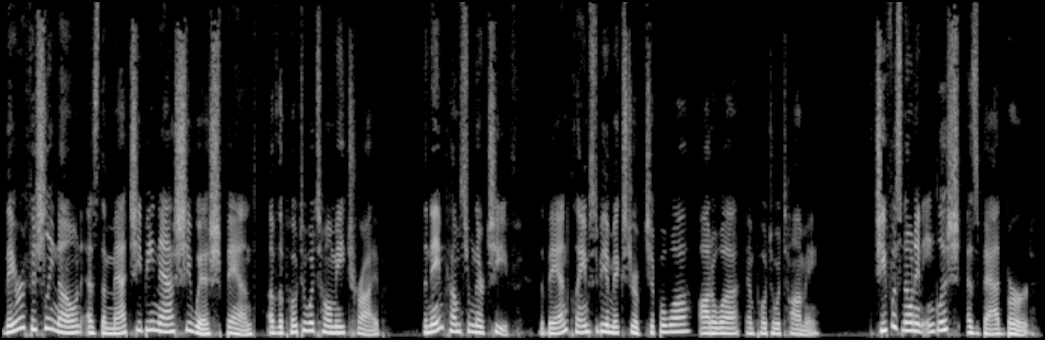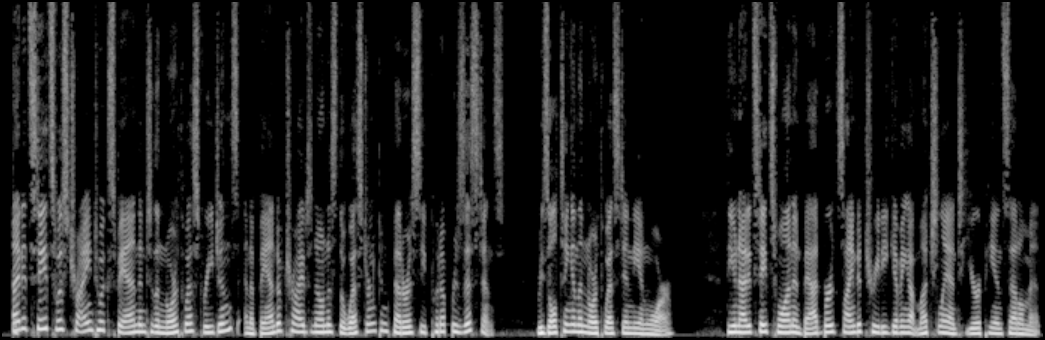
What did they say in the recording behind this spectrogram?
They are officially known as the Machibi Band of the Potawatomi tribe. The name comes from their chief. The band claims to be a mixture of Chippewa, Ottawa, and Potawatomi. Chief was known in English as Bad Bird. The United States was trying to expand into the northwest regions, and a band of tribes known as the Western Confederacy put up resistance, resulting in the Northwest Indian War. The United States won and Bad Bird signed a treaty giving up much land to European settlement.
